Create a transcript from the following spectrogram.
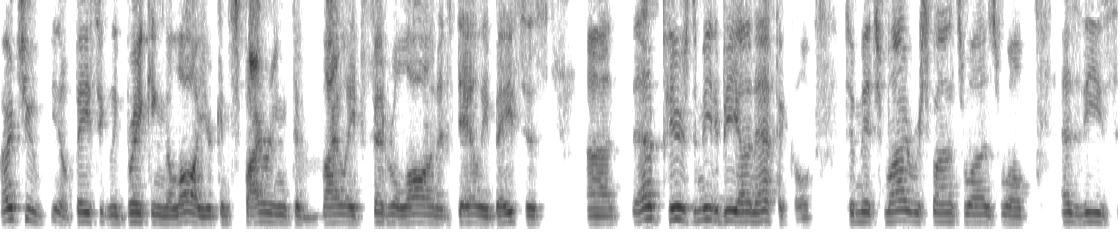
Aren't you, you know, basically breaking the law? You're conspiring to violate federal law on a daily basis. Uh, that appears to me to be unethical. To which my response was, well, as these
